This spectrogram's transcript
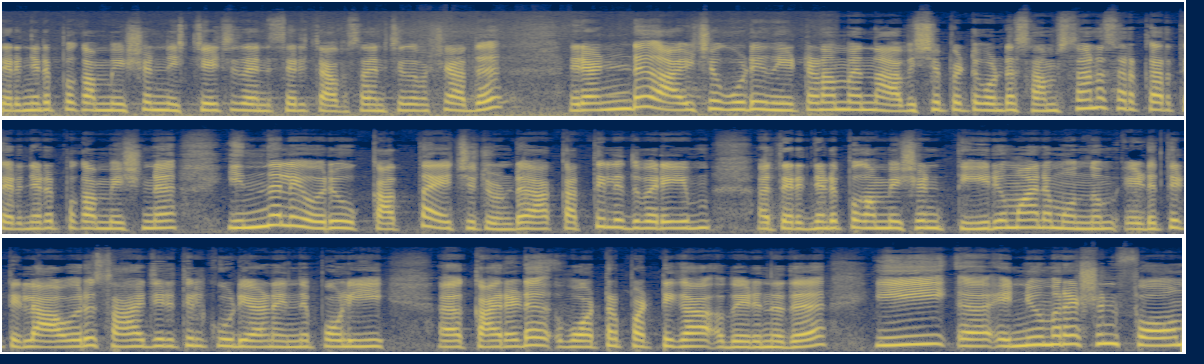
തിരഞ്ഞെടുപ്പ് കമ്മീഷൻ നിശ്ചയിച്ചതനുസരിച്ച് അവസാനിച്ചത്. പക്ഷേ അത് രണ്ട് ആഴ്ച കൂടി നീട്ടണമെന്ന് ആവശ്യപ്പെട്ടുകൊണ്ട് സംസ്ഥാന സർക്കാർ തിരഞ്ഞെടുപ്പ് കമ്മീഷന് ഇന്നലെ ഒരു കത്ത് അയച്ചിട്ടുണ്ട്. ആ കത്തിൽ ഇതുവരെയും തിരഞ്ഞെടുപ്പ് കമ്മീഷൻ തീരുമാനമൊന്നും എടുത്തിട്ടില്ല. ആ ഒരു സാഹചര്യത്തിൽ കൂടിയാണ് ഇന്നിപ്പോൾ ഈ കരട് വോട്ടർ പട്ടിക വരുന്നത്. ഈ എന്യൂമറേഷൻ ഫോം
